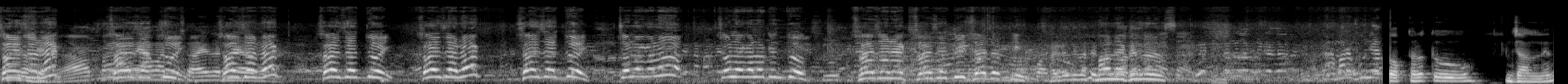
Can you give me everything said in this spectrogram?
ছয় হাজার এক ছয় হাজার দুই। ছয় হাজার এক। ছয় দুই, ছয় এক, ছয় দুই। চলে গেল চলে গেল কিন্তু ছয় এক, ছয় দুই, ছয় তিন। মাল এক হাজার আছে আপনারা তো জানলেন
